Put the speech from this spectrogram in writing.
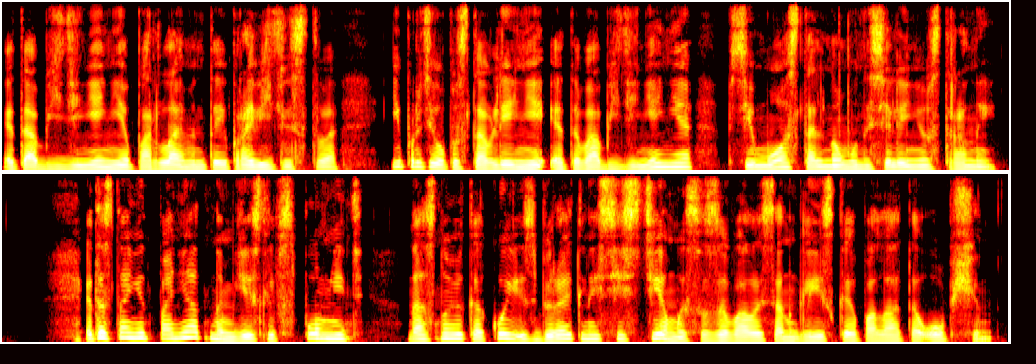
это объединение парламента и правительства и противопоставление этого объединения всему остальному населению страны. Это станет понятным, если вспомнить, на основе какой избирательной системы созывалась английская палата общин –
